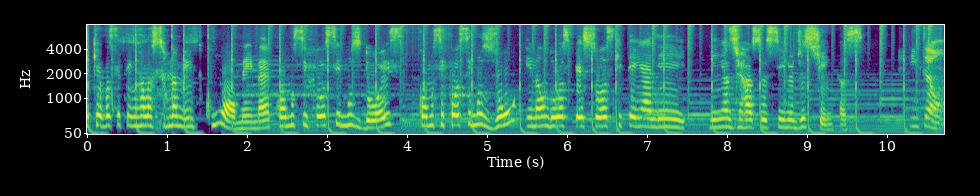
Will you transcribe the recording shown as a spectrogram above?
porque você tem um relacionamento com um homem, né? Como se fôssemos dois, como se fôssemos um e não duas pessoas que têm ali linhas de raciocínio distintas. Então,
